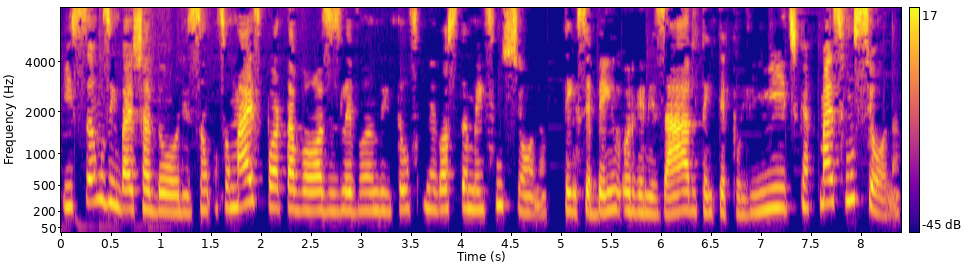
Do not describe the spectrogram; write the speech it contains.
e são os embaixadores, são, são mais porta-vozes levando, então o negócio também funciona. Tem que ser bem organizado, tem que ter política, mas funciona.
